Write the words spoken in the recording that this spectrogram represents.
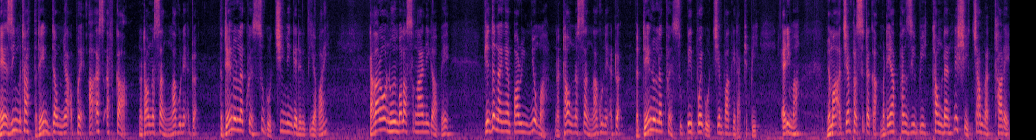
နယ်စည်းမထားသတင်းတောက်များအဖွဲ့ RSF က2025ခုနှစ်အတွက်သတင်းလွတ်လပ်ခွင့်စုကိုချီးမြှင့်ခဲ့တယ်လို့သိရပါတယ်။ဒါကတော့နိုဝင်ဘာလ15ရက်နေ့ကပဲပြင်သစ်နိုင်ငံပါရီမြို့မှာ2025ခုနှစ်အတွက်သတင်းလွတ်လပ်ခွင့်စုပေးပွဲကိုကျင်းပခဲ့တာဖြစ်ပြီးအဲ့ဒီမှာမြန်မာအကြမ်းဖက်စစ်တပ်ကမတရားဖမ်းဆီးပြီးထောင်ဒဏ်နှစ်ရှည်ချမှတ်ထားတဲ့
